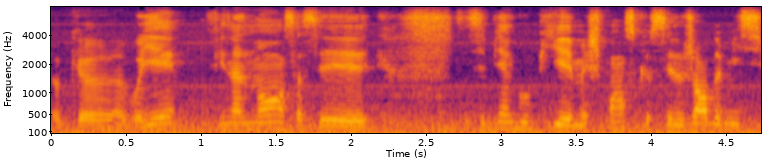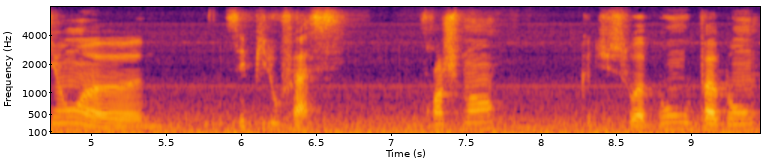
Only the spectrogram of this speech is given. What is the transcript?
Donc, euh, vous voyez, finalement, ça s'est bien goupillé. Mais je pense que c'est le genre de mission, euh, c'est pile ou face. Franchement, que tu sois bon ou pas bon,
